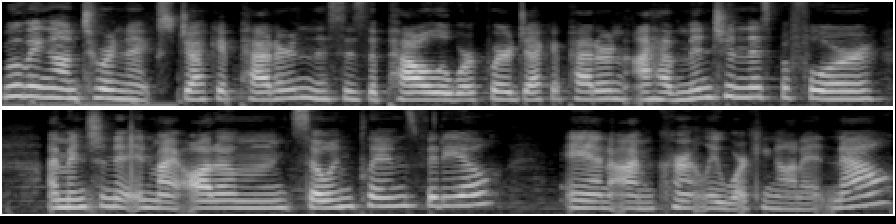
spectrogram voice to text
Moving on to our next jacket pattern. This is the Paola workwear jacket pattern. I have mentioned this before. I mentioned it in my autumn sewing plans video and I'm currently working on it now.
